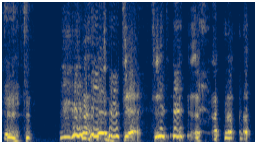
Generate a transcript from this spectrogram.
Death. 走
